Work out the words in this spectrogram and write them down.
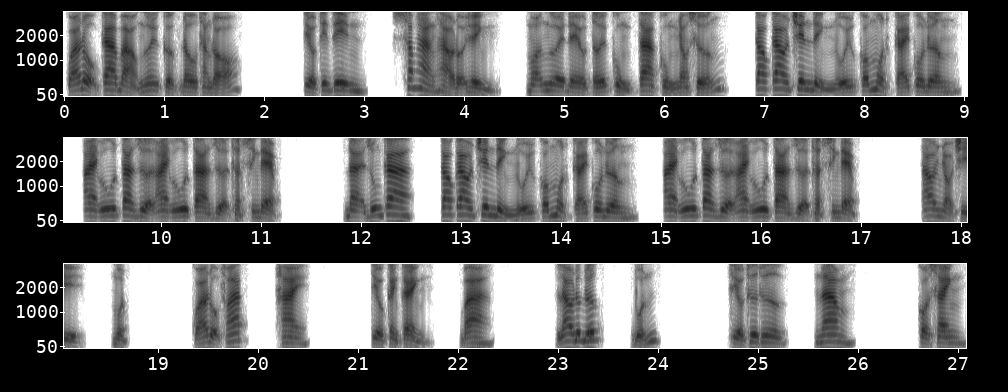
quá độ ca bảo ngươi cược đầu thằng đó. Tiểu tin tin, sắp hàng hảo đội hình, mọi người đều tới cùng ta cùng nhau sướng, cao cao trên đỉnh núi có một cái cô nương, ai u ta dựa ai u ta dựa thật xinh đẹp. Đại dũng ca, cao cao trên đỉnh núi có một cái cô nương, ai u ta dựa ai u ta dựa thật xinh đẹp. Ao nhỏ trì, một Quá độ phát, hai Tiểu cảnh cảnh, ba Lao đức đức, bốn Tiểu thư thư, nam Cỏ xanh,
